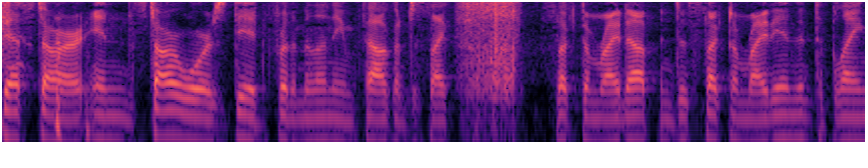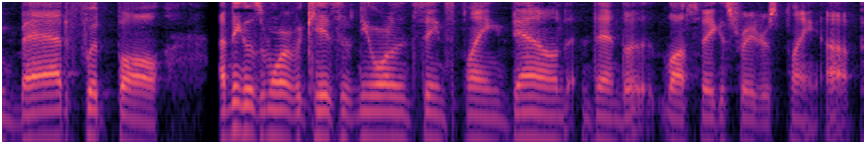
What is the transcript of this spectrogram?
Death Star in Star Wars did for the Millennium Falcon, just like sucked them right up and just sucked them right in into playing bad football. I think it was more of a case of New Orleans Saints playing down than the Las Vegas Raiders playing up.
